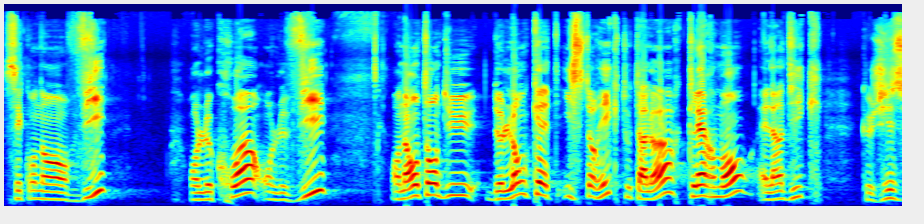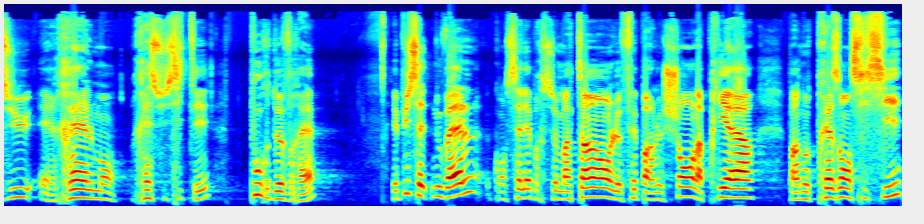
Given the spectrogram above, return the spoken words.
c'est qu'on en vit, on le croit, on le vit. On a entendu de l'enquête historique tout à l'heure. Clairement, elle indique que Jésus est réellement ressuscité pour de vrai. Et puis cette nouvelle qu'on célèbre ce matin, on le fait par le chant, la prière, par notre présence ici,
